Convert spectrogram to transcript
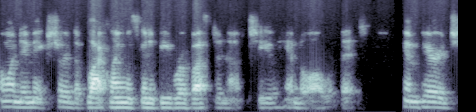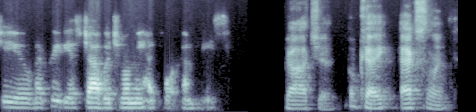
I wanted to make sure that Blackline was going to be robust enough to handle all of it compared to my previous job, which only had four companies. Gotcha. Okay, excellent.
